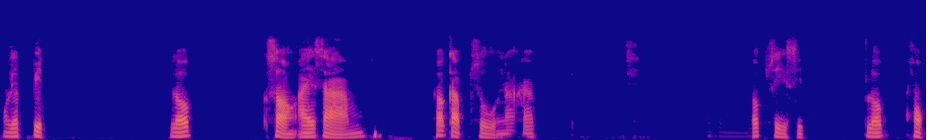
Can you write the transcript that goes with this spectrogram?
วงเล็บปิด ลบสอง i สามเท่ากับศูนย์นะครับลบสี่สิบลบหก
